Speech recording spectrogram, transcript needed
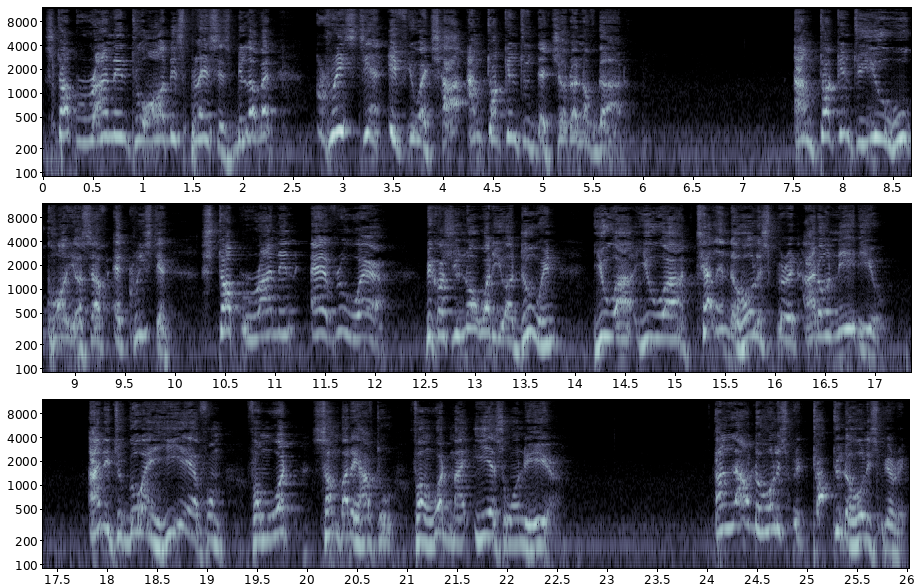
Stop running to all these places. Beloved, Christian, if you are a child, I'm talking to the children of God. I'm talking to you who call yourself a Christian. Stop running everywhere because you know what you are doing. You are you are telling the Holy Spirit, I don't need you. I need to go and hear from from what somebody have to from what my ears want to hear. Allow the Holy Spirit talk to the Holy Spirit.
